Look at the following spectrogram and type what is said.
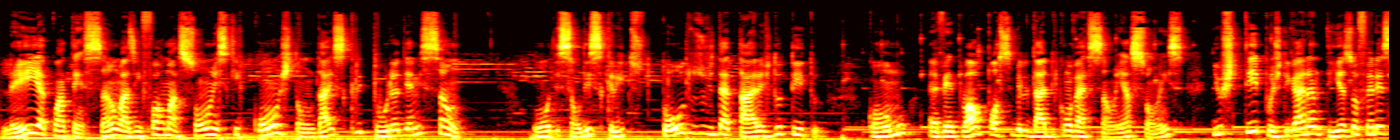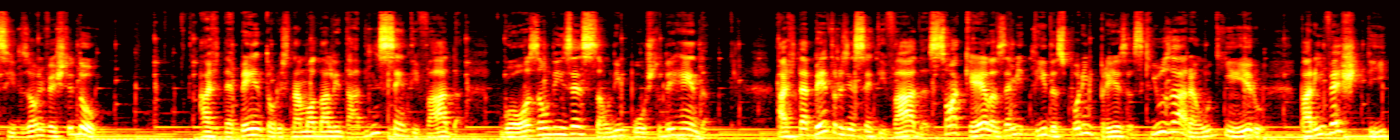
Leia com atenção as informações que constam da escritura de emissão, onde são descritos todos os detalhes do título, como eventual possibilidade de conversão em ações e os tipos de garantias oferecidos ao investidor. As debêntures na modalidade incentivada gozam de isenção de imposto de renda as debêntures incentivadas são aquelas emitidas por empresas que usarão o dinheiro para investir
